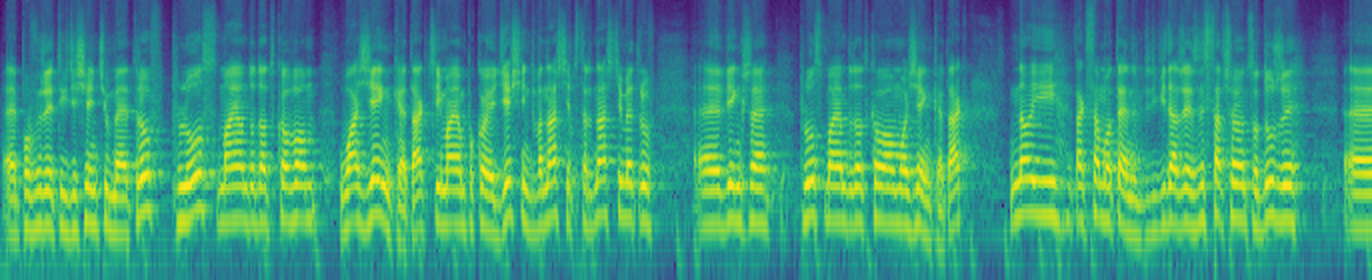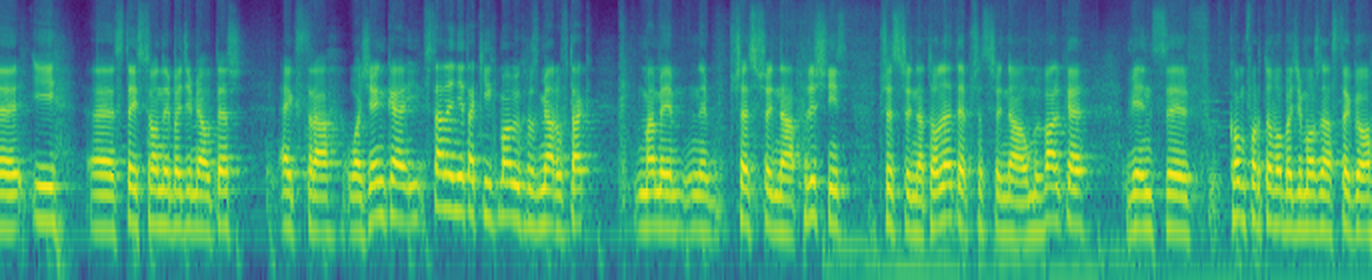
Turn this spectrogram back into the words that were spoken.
e, powyżej tych 10 metrów, plus mają dodatkową łazienkę, tak? Czyli mają pokoje 10, 12, 14 metrów e, większe, plus mają dodatkową łazienkę, tak? No i tak samo ten, widać, że jest wystarczająco duży i z tej strony będzie miał też ekstra łazienkę i wcale nie takich małych rozmiarów, tak? Mamy przestrzeń na prysznic, przestrzeń na toaletę, przestrzeń na umywalkę, więc y, komfortowo będzie można z tego,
